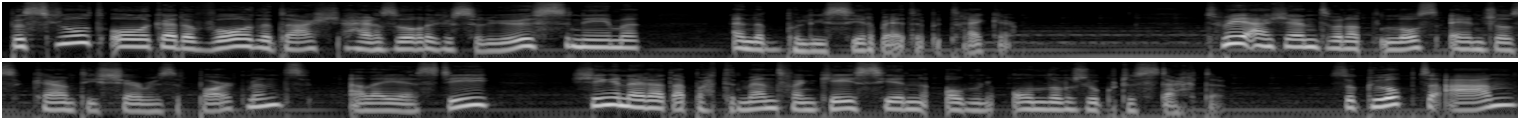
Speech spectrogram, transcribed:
besloot Olga de volgende dag haar zorgen serieus te nemen en de politie erbij te betrekken. Twee agenten van het Los Angeles County Sheriff's Department, LASD, gingen naar het appartement van Casey om een onderzoek te starten. Ze klopten aan,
